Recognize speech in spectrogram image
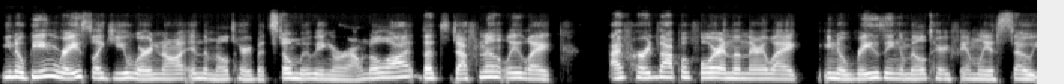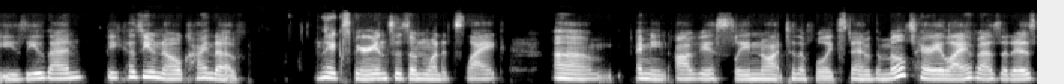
you know, being raised like you were, not in the military, but still moving around a lot, that's definitely like, I've heard that before. And then they're like, you know, raising a military family is so easy then because you know kind of the experiences and what it's like. Um, I mean, obviously, not to the full extent of the military life as it is,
